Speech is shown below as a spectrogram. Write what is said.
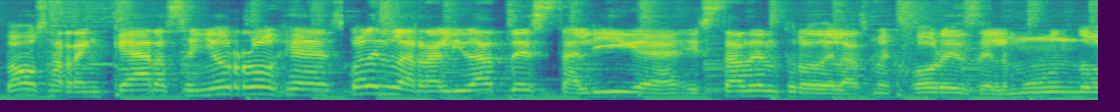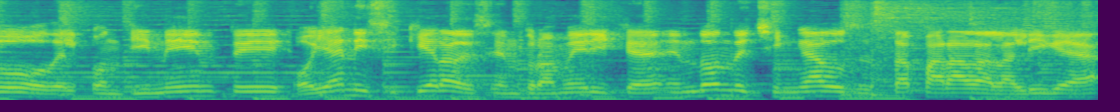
vamos a arrancar. Señor Rojas, ¿cuál es la realidad de esta liga? ¿Está dentro de las mejores del mundo o del continente o ya ni siquiera de Centroamérica? ¿En dónde chingados está parada la liga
